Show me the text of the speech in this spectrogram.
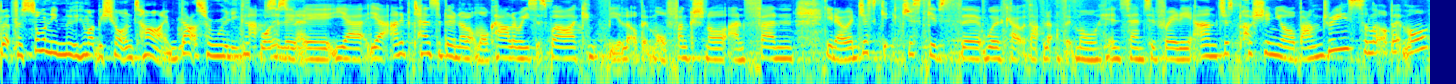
but for someone who, who might be short on time, that's a really good Absolutely, one, Absolutely, yeah, yeah. And it tends to burn a lot more calories as well. I can be a little bit more functional and fun, you know, and just just gives the workout that little bit more incentive, really, and just pushing your boundaries a little bit more.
